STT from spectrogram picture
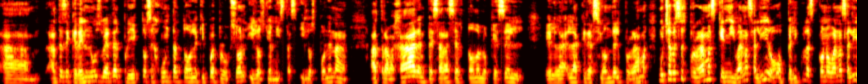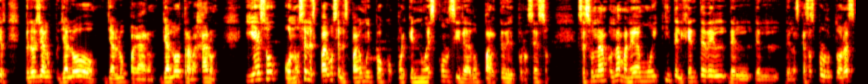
antes de que den luz verde al proyecto, se juntan todo el equipo de producción y los guionistas y los ponen a, trabajar, a empezar a hacer todo lo que es el, la, creación del programa. Muchas veces programas que ni van a salir o, películas que no van a salir, pero ya, ya, lo, ya lo pagaron, ya lo trabajaron. Y eso o no se les paga o se les paga muy poco porque no es considerado parte del proceso. Es una, manera muy inteligente de las casas productoras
